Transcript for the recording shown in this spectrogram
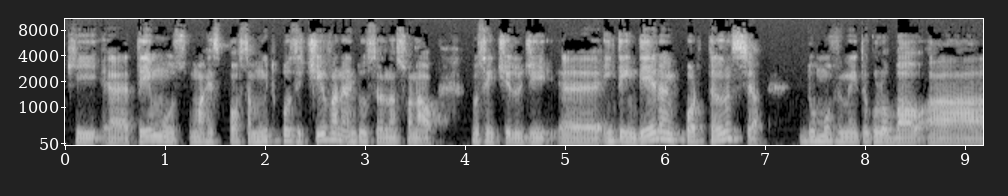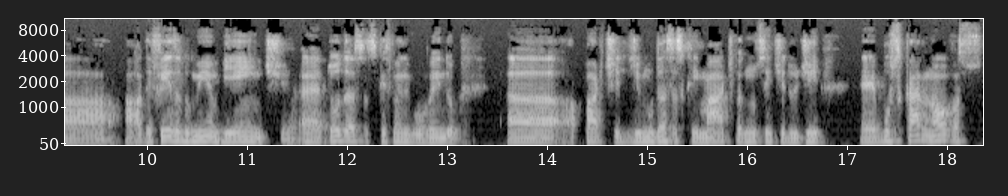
que eh, temos uma resposta muito positiva na indústria nacional, no sentido de eh, entender a importância do movimento global, a, a defesa do meio ambiente, eh, todas essas questões envolvendo a parte de mudanças climáticas, no sentido de é, buscar novas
